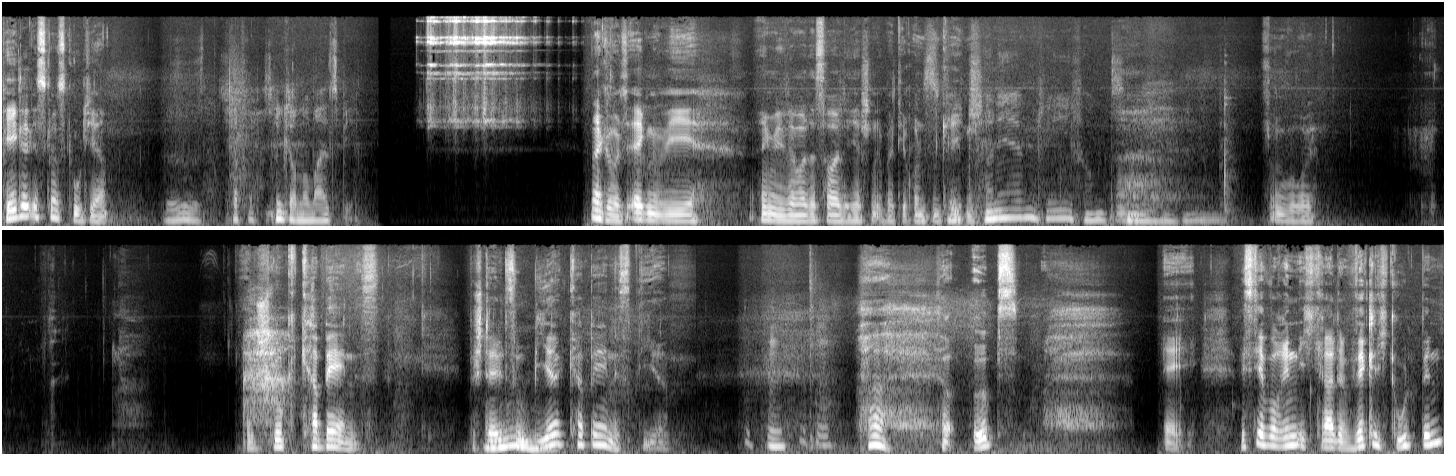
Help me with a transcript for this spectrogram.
Pegel ist ganz gut, ja. Ich, trinke auch normales Bier. Na gut, irgendwie, irgendwie, wenn wir das heute hier schon über die Runden das kriegen. schon irgendwie funktionieren. Ah, zum Wohl. Ein Schluck Cabernet. Bestellt uh. zum Bier Cabernet Bier. Mhm. So, ups. Ey. Wisst ihr, worin ich gerade wirklich gut bin?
